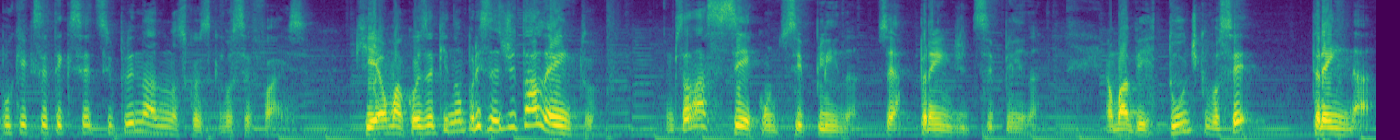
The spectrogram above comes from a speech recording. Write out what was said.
por que você tem que ser disciplinado nas coisas que você faz. Que é uma coisa que não precisa de talento. Não precisa nascer com disciplina. Você aprende disciplina. É uma virtude que você treina.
